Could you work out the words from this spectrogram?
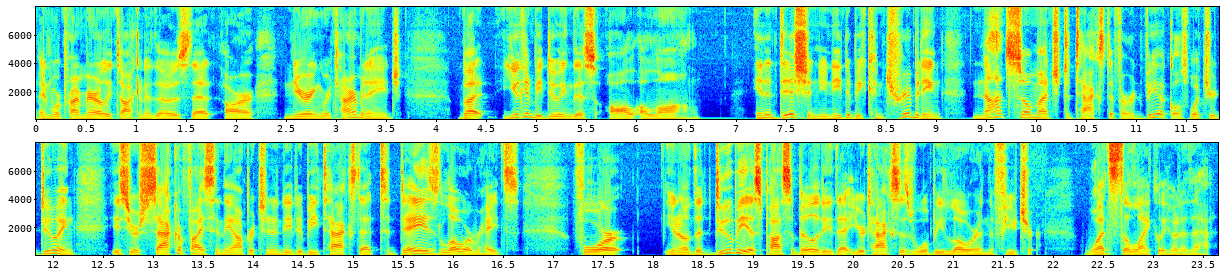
and we're primarily talking to those that are nearing retirement age. But you can be doing this all along. In addition, you need to be contributing not so much to tax deferred vehicles. What you're doing is you're sacrificing the opportunity to be taxed at today's lower rates for, you know, the dubious possibility that your taxes will be lower in the future. What's the likelihood of that?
